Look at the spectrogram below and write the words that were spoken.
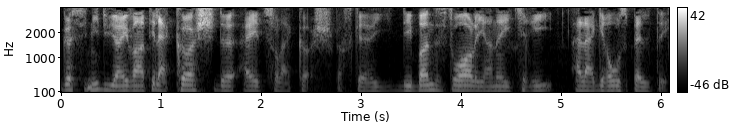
Goscinny lui a inventé la coche de être sur la coche. Parce que y- des bonnes histoires, là, il en a écrit à la grosse pelletée.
